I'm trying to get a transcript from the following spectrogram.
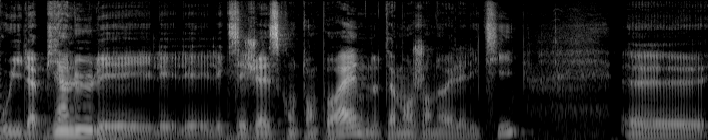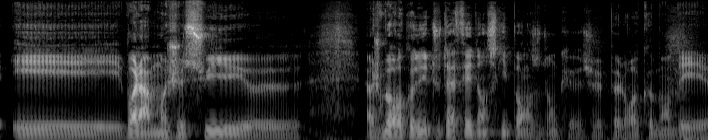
où il a bien lu l'exégèse les, contemporaine, notamment Jean-Noël Aletti. Euh, et voilà, moi je suis, euh, je me reconnais tout à fait dans ce qu'il pense, donc je peux le recommander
